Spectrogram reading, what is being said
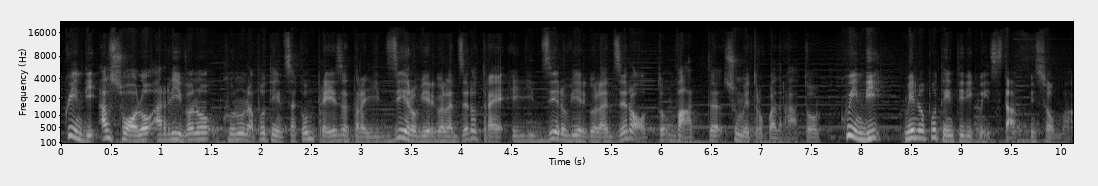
Quindi al suolo arrivano con una potenza compresa tra gli 0,03 e gli 0,08 watt su metro quadrato. Quindi meno potenti di questa, insomma,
